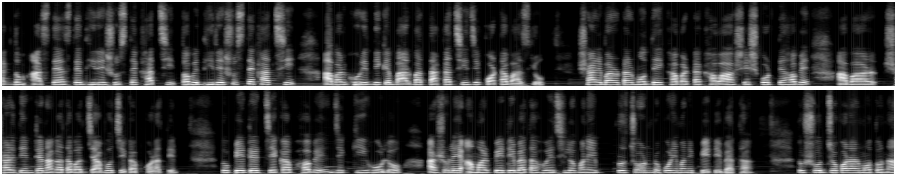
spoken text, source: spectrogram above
একদম আস্তে আস্তে ধীরে সুস্থে খাচ্ছি। তবে ধীরে সুস্থে খাচ্ছি, আবার ঘড়ির দিকে বারবার তাকাচ্ছি যে কটা বাজলো। সাড়ে বারোটার মধ্যেই খাবারটা খাওয়া শেষ করতে হবে। আবার সাড়ে তিনটে নাগাদ আবার যাব চেক আপ করাতে। তো পেটের চেক আপ হবে যে কি হলো। আসলে আমার পেটে ব্যথা হয়েছিল মানে প্রচণ্ড পরিমাণে পেটে ব্যথা। তো সহ্য করার মতো না,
